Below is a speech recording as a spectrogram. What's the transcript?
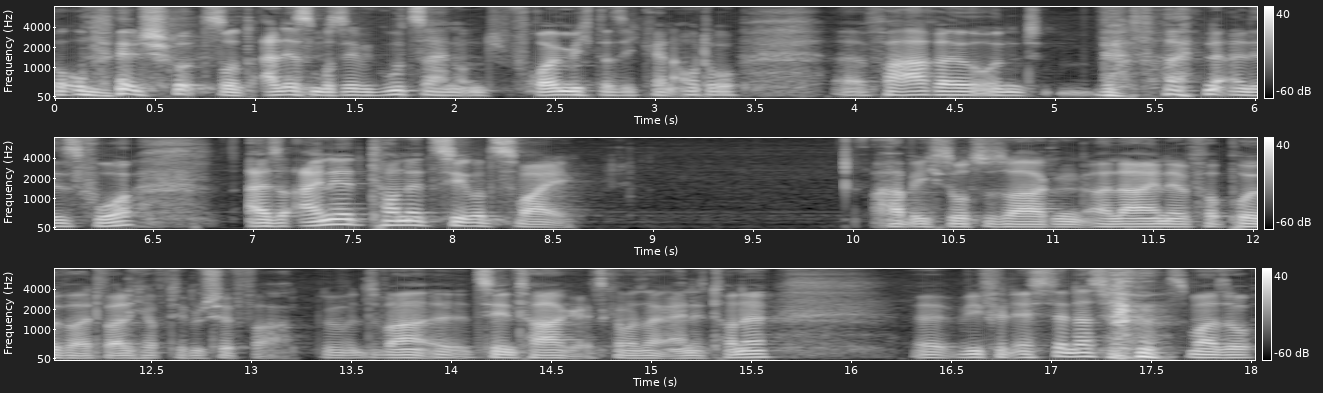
Umweltschutz und alles muss irgendwie gut sein und freue mich, dass ich kein Auto äh, fahre und werfe allen alles vor. Also eine Tonne CO2 habe ich sozusagen alleine verpulvert, weil ich auf dem Schiff war. Es war äh, zehn Tage. Jetzt kann man sagen, eine Tonne. Äh, wie viel ist denn das, wenn man es mal so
